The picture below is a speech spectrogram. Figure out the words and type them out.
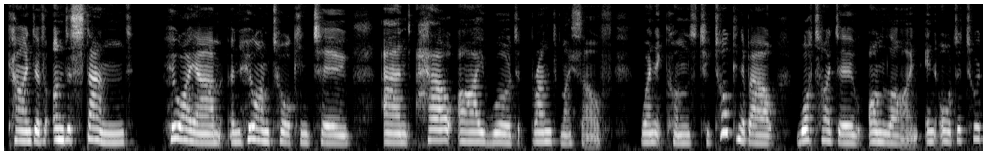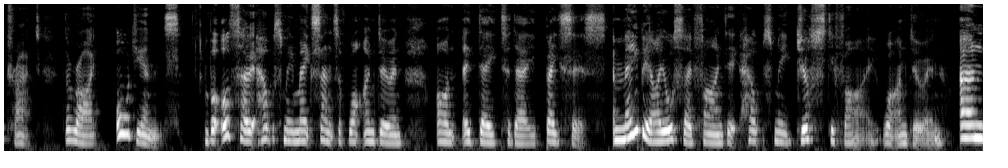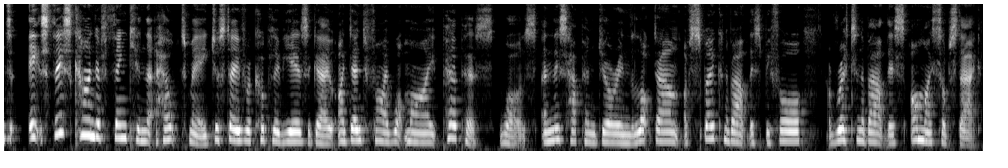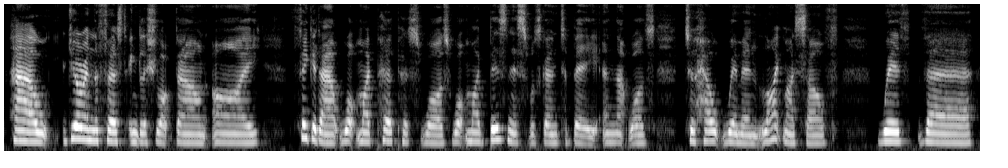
kind of understand who I am and who I'm talking to and how I would brand myself when it comes to talking about what I do online in order to attract the right audience. But also, it helps me make sense of what I'm doing on a day to day basis. And maybe I also find it helps me justify what I'm doing. And it's this kind of thinking that helped me just over a couple of years ago identify what my purpose was. And this happened during the lockdown. I've spoken about this before, I've written about this on my Substack. How during the first English lockdown, I figured out what my purpose was, what my business was going to be, and that was to help women like myself with their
